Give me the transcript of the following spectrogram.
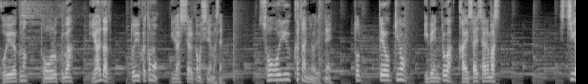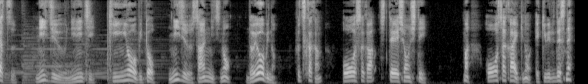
ご予約の登録が嫌だという方もいらっしゃるかもしれません。そういう方にはですね、とっておきのイベントが開催されます。7月22日金曜日と23日の土曜日の2日間、大阪ステーションシティ。まあ、大阪駅の駅ビルですね。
